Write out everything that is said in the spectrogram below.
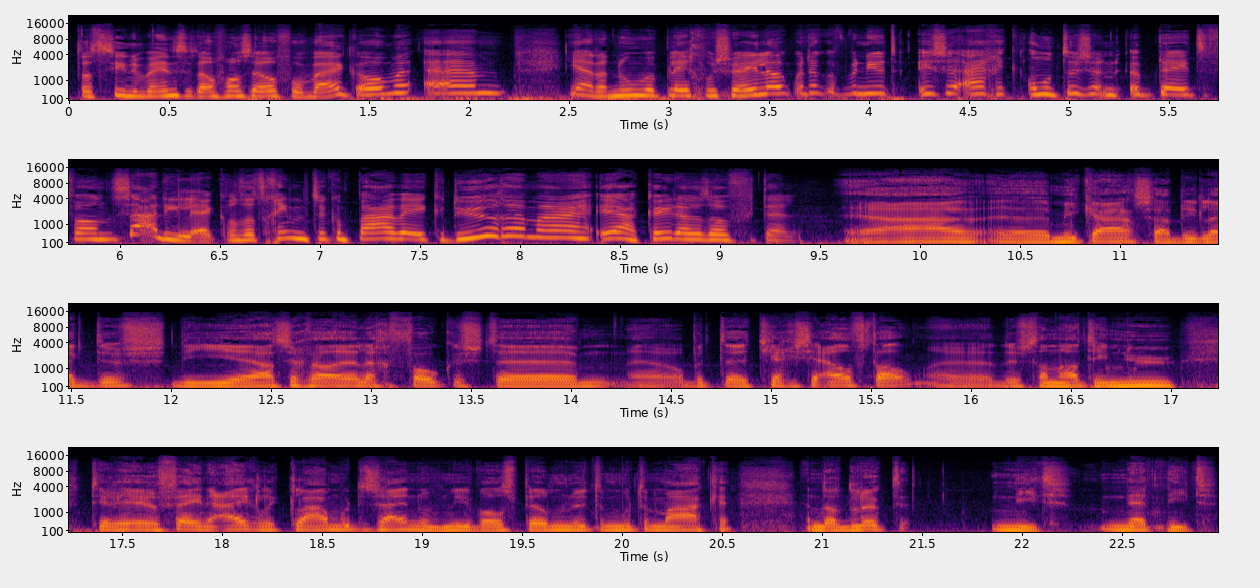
Dat zien de mensen dan vanzelf voorbij komen. Um, ja, dat noemen we pleegvoedsel ook. Ik ben ook benieuwd, is er eigenlijk ondertussen een update van Sadilek? Want dat ging natuurlijk een paar weken duren. Maar ja, kun je daar wat over vertellen? Ja, uh, Mika Sadilek dus. Die uh, had zich wel heel erg gefocust uh, op het Tsjechische elftal. dus dan had hij nu tegen Heerenveen eigenlijk klaar moeten zijn. Of in ieder geval speelminuten moeten maken. En dat lukt niet, net niet.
